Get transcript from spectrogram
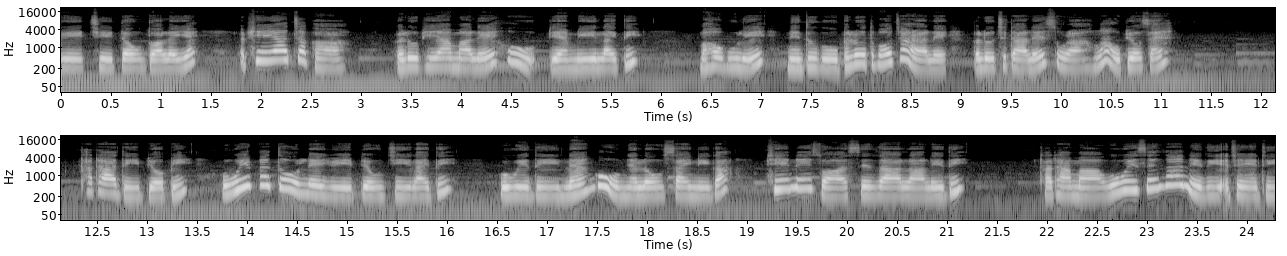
၍ခြေတုံသွားလည်းရဲ့အဖြေရချက်ကဘလို့ဖြစ်ရမှလဲဟုပြန်မေးလိုက်သည်မဟုတ်ဘူးလေနင်သူကိုဘလို့သဘောကျတာလဲဘလို့ချစ်တာလဲဆိုတာငါ့ကိုပြောစမ်းထထသည်ပြောပြီးဝဝေးဘက်သို့လှည့်၍ပြုံးကြည့်လိုက်သည်ဝဝေးသည်လမ်းကိုမျက်လုံးဆိုင်နေကဖြင်းနှင်းစွာစဉ်းစားလာလေသည် ထထမှဝဝေးစဉ်းစားနေသည့်အချိန်အထိ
